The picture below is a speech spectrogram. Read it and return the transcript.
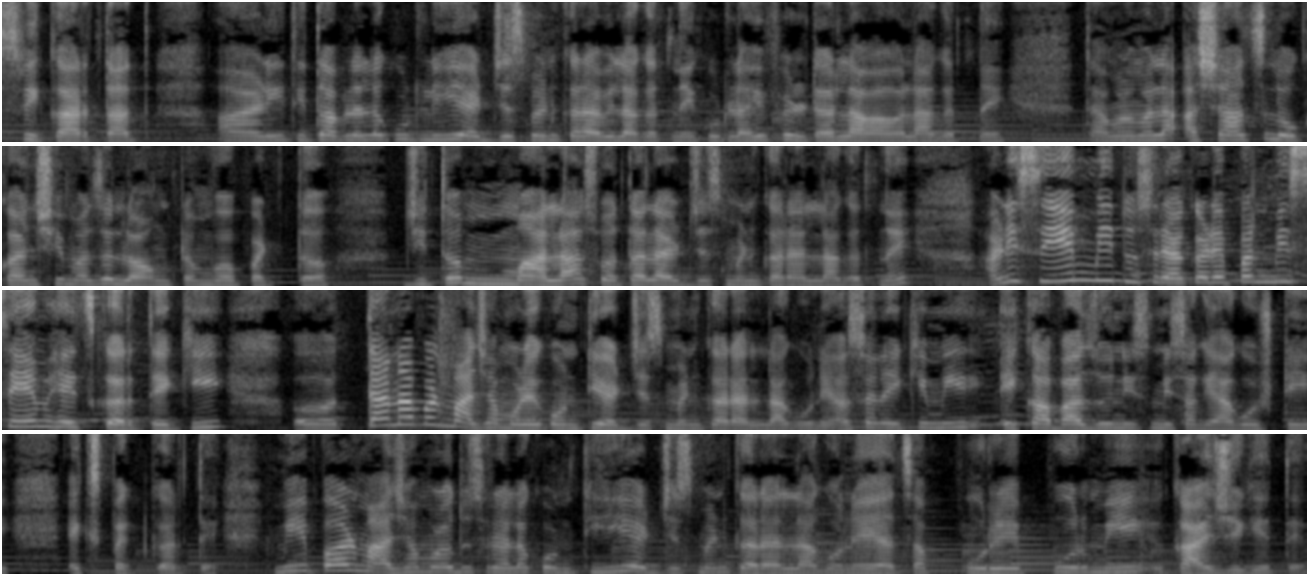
स्वीकारतात. आणि तिथं आपल्याला कुठलीही ॲडजस्टमेंट करावी लागत नाही कुठलाही फिल्टर लावावं लागत नाही. त्यामुळे मला अशाच लोकांशी माझं लॉंग टर्मवर पटतं जिथं मला स्वतःला ॲडजस्टमेंट करायला लागत नाही. आणि सेम मी दुसऱ्याकडे पण मी सेम हेच करते की त्यांना पण माझ्यामुळे कोणती ॲडजस्टमेंट करायला लागू नये. असं नाही की मी एका बाजूनीच मी सगळ्या गोष्टी एक्सपेक्ट करते. मी पण माझ्यामुळे दुसऱ्याला कोणतीही ॲडजस्टमेंट करायला लागू नये याचा पुरेपूर मी काळजी घेते.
